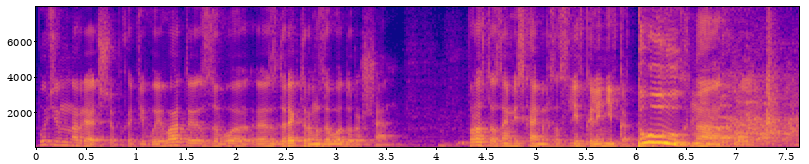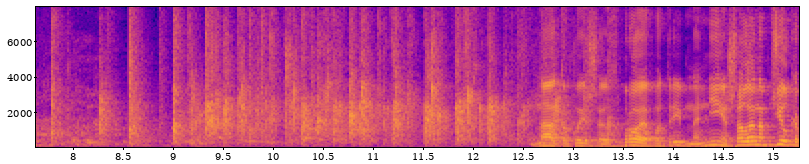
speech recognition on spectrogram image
Путін навряд чи б хотів воювати з, е, з директором заводу Рошен. Просто замість Хаммерса слів Калінівка. Тух нахуй! НАТО пише: зброя потрібна. Ні, шалена бджілка.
